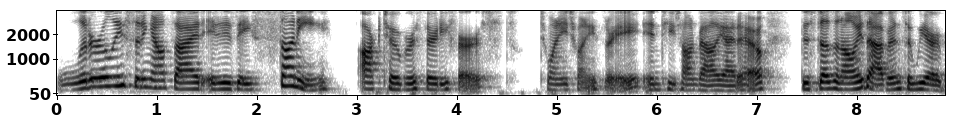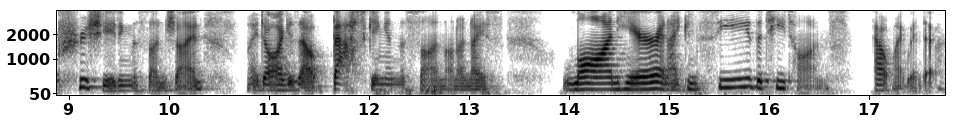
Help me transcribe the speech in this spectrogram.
Literally sitting outside. It is a sunny October 31st, 2023 in Teton Valley, Idaho. This doesn't always happen, so we are appreciating the sunshine. My dog is out basking in the sun on a nice lawn here, and I can see the Tetons out my window.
